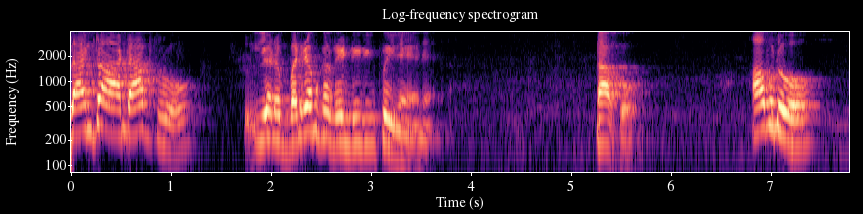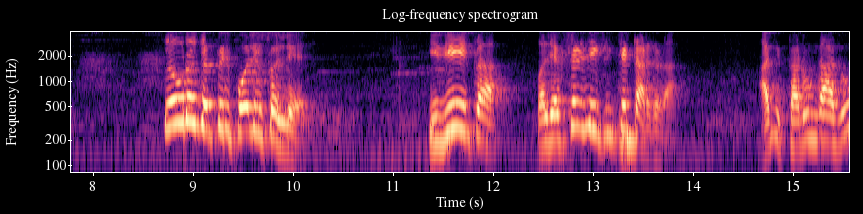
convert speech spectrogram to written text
దాంట్లో ఆ డాక్టరు ఈడ బర్రెమ్మకలు రెండు ఇరిగిపోయినాయని నాకు. అప్పుడు ఎవరో చెప్పారు పోలీసు వాళ్ళే ఇది ఇట్లా వాళ్ళు ఎక్స్రే తీసి ఇచ్చింటారు కదా అది తరుణ్ కాదు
